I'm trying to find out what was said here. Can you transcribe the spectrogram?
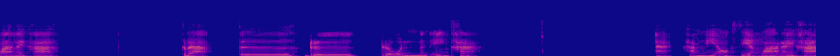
ว่าอะไรคะ กระ ตือ รือ ร้นนั่นเองค่ะ อะคำนี้ออกเสียงว่าอะไรคะ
